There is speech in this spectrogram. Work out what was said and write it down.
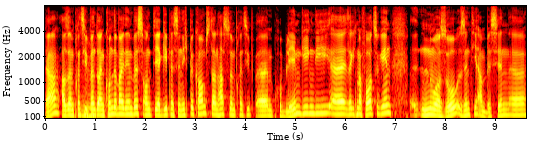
Ja, also im Prinzip, mhm. wenn du ein Kunde bei denen bist und die Ergebnisse nicht bekommst, dann hast du im Prinzip äh, ein Problem gegen die, äh, sag ich mal, vorzugehen. Äh, nur so sind die ein bisschen äh,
